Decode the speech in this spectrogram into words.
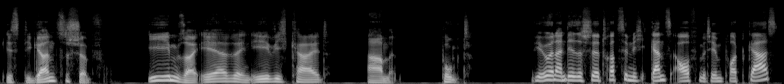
ist die ganze Schöpfung. Ihm sei Ehre in Ewigkeit. Amen. Punkt. Wir hören an dieser Stelle trotzdem nicht ganz auf mit dem Podcast,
